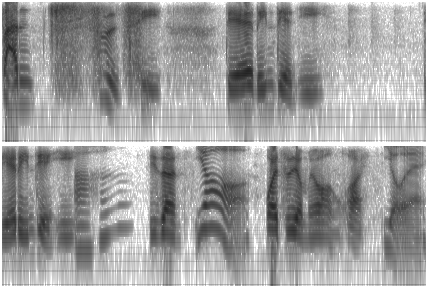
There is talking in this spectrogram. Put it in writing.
三四七，跌零点一，跌零点一。地震，有外资有没有很坏？有嘞，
